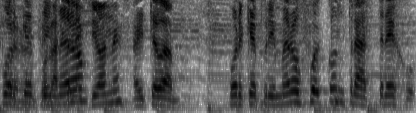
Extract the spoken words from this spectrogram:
Porque por, por las primero- elecciones. Ahí te va. Porque primero fue contra Trejo,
